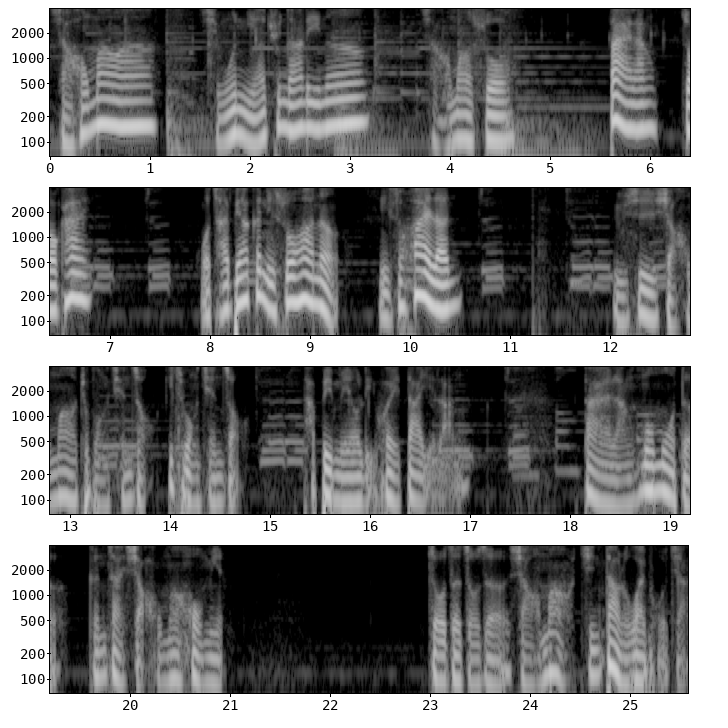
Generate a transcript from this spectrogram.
小红帽啊，请问你要去哪里呢？”小红帽说：“大野狼，走开！我才不要跟你说话呢，你是坏人。”于是，小红帽就往前走，一直往前走。他并没有理会大野狼，大野狼默默地跟在小红帽后面。走着走着，小红帽已经到了外婆家。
